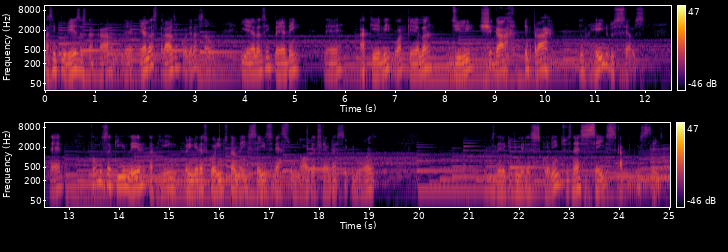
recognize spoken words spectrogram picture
as impurezas da carne, né, elas trazem condenação e elas impedem né, aquele ou aquela de chegar, entrar no reino dos céus. Né? Vamos aqui ler aqui em 1 Coríntios também 6, verso 9 até o versículo 11. Vamos ler aqui 1 Coríntios, né, 6, capítulo 6,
